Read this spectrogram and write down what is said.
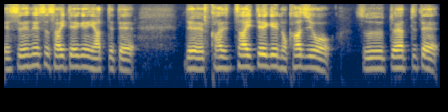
SNS 最低限やっててで最低限の家事をずっとやってて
